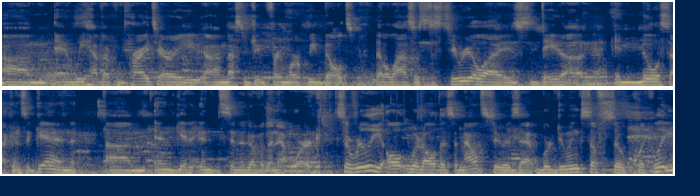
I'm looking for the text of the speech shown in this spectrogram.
Um, and we have a proprietary uh, messaging framework we built that allows us to serialize data in milliseconds again um, and get it and send it over the network. So really, all what all this amounts to is that we're doing stuff so quickly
